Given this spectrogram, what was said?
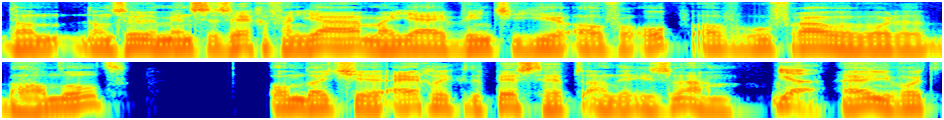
dan, dan zullen mensen zeggen van ja, maar jij wint je hierover op, over hoe vrouwen worden behandeld, omdat je eigenlijk de pest hebt aan de islam. ja, je, wordt,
